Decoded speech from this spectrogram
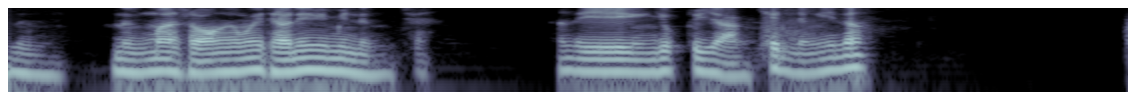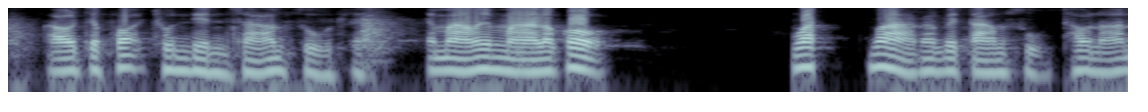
หนึ่งหนึ่งมาสองไม่แถวนี้ไม่มีหนึ่งใช่นั่นเองยกตัวอย่างเช่นอย่างนี้เนาะ เอาเฉพาะชนเด่นสามสูตรเลย จะมาไม่มาแล้วก็วัดว่ากันไปตามสูตรเท่านั้น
